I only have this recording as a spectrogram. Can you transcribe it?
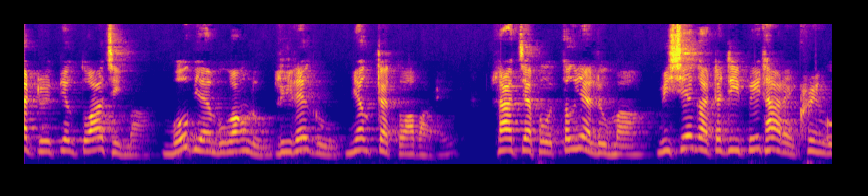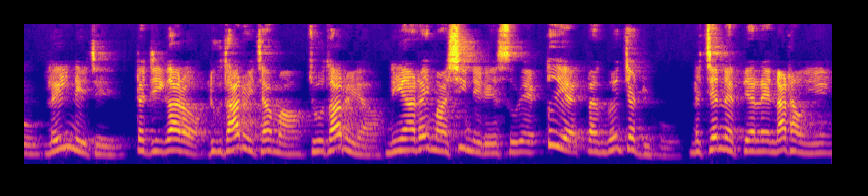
အတွေပြုတ်သွားချိန်မှာမိုးပြန်ဘူးအောင်လို့လေတဲ့ကိုမြောက်တက်သွားပါတယ်။လှချက်ဖို့၃ရက်လူမှာမီရှဲကတတီပေးထားတဲ့ခရင်ကိုလိမ့်နေချိန်တတီကတော့လူသားတွေချမ်းမှာဂျိုသားတွေဟာနေရာတိုင်းမှာရှိနေတယ်ဆိုတဲ့သူ့ရဲ့တန်သွင်းချက်တွေကိုလက်ချက်နဲ့ပြန်လဲနှားထောင်ရင်း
